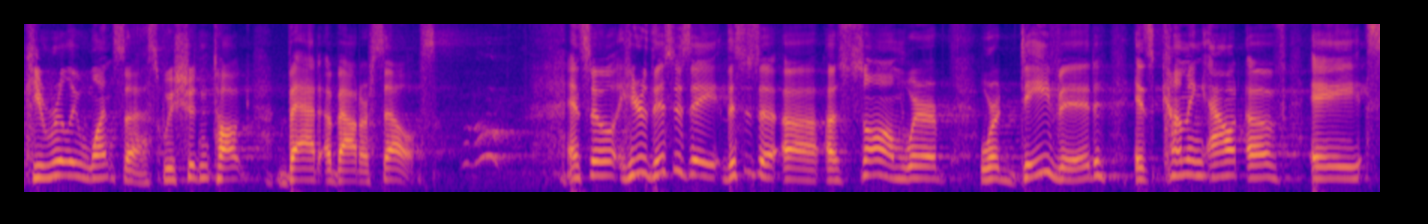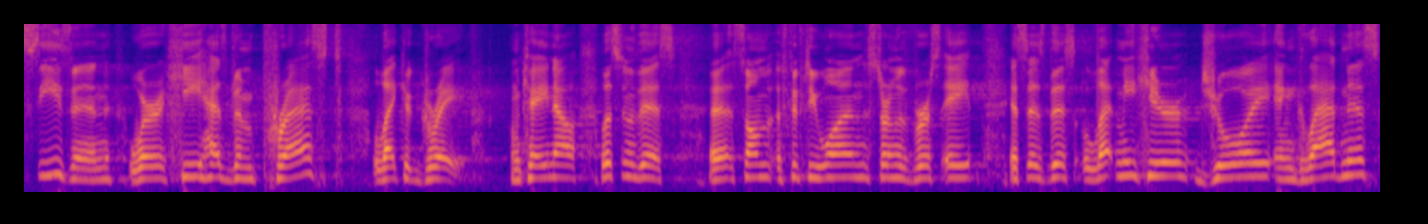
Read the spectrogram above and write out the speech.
He really wants us. We shouldn't talk bad about ourselves. And so here, this is a this is a, a, a, psalm where where David is coming out of a season where he has been pressed like a grape. Okay, now listen to this. Uh, psalm 51, starting with verse 8, it says this Let me hear joy and gladness.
